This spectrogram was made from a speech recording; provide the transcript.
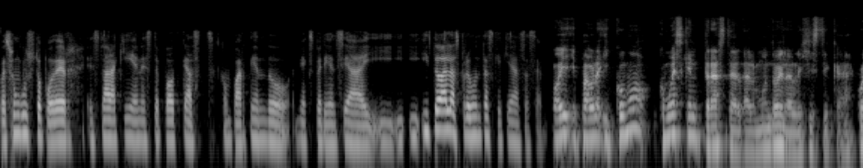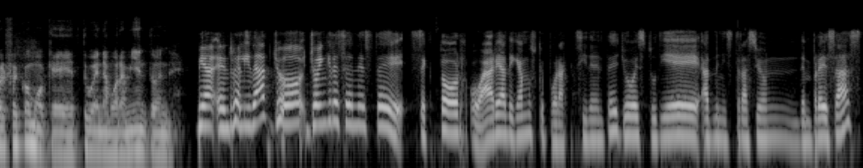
pues un gusto poder estar aquí en este podcast compartiendo mi experiencia y, todas las preguntas que quieras hacer. Oye, Paula, ¿y cómo, cómo es que entraste al, mundo de la logística? ¿Cuál fue como que tu enamoramiento? En... Mira, en realidad yo, yo ingresé en este sector o área, digamos que por accidente. Yo estudié administración de empresas.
